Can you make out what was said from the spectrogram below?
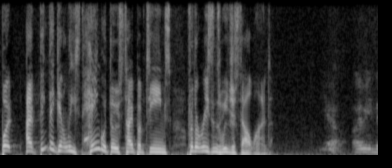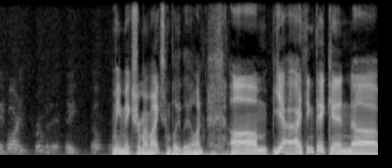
but I think they can at least hang with those type of teams for the reasons we just outlined. Yeah, I mean they've already proven it. They oh. let me make sure my mic's completely on. Um, yeah, I think they can uh,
